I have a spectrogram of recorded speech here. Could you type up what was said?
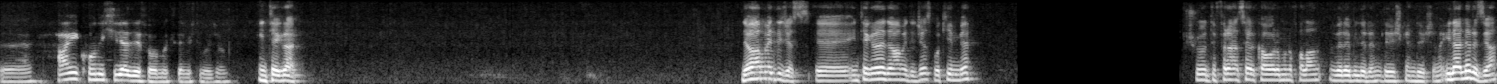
Ee, hangi konu işleyeceğiz diye sormak istemiştim hocam. İntegral. Devam edeceğiz. Ee, integrale devam edeceğiz. Bakayım bir. Şu diferansiyel kavramını falan verebilirim. Değişken değiştirme. İlerleriz ya.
